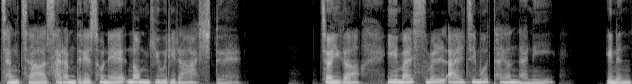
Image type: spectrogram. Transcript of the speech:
장차 사람들의 손에 넘기우리라 하시되 저희가 이 말씀을 알지 못하였나니 이는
